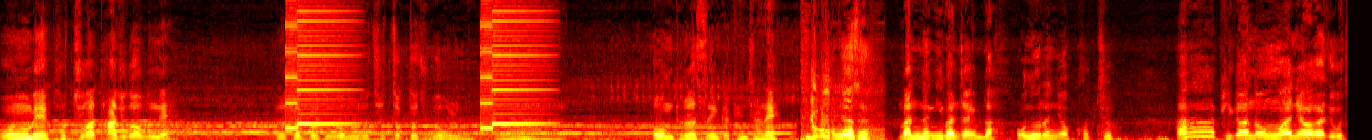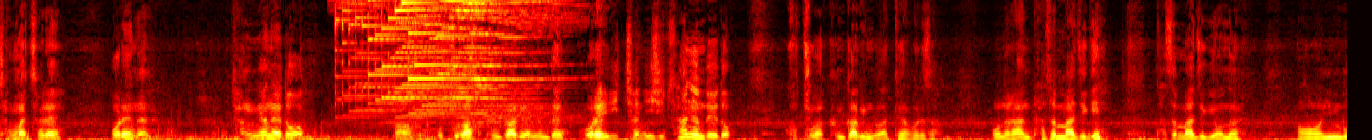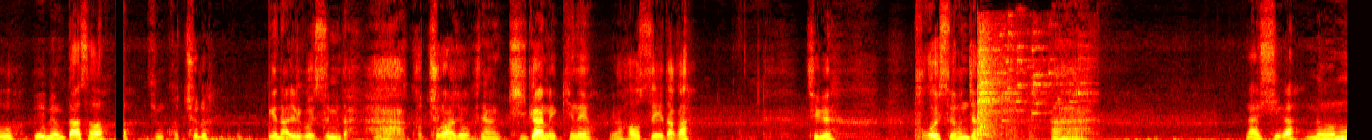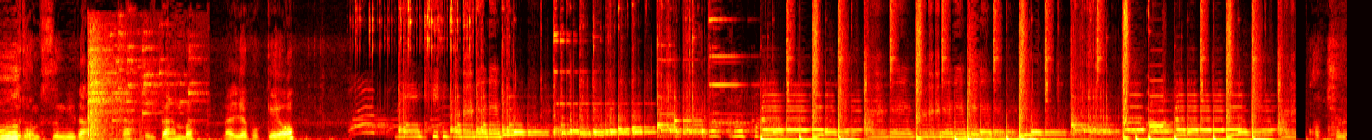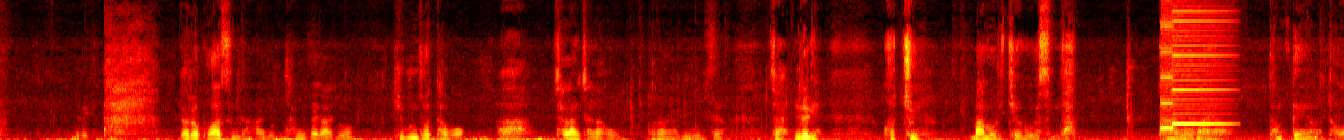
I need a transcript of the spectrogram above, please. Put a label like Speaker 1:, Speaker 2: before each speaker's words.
Speaker 1: 오메 고추가 다 죽어붙네. 이쪽도 죽어불고 저쪽도 죽어불고. 와, 봄 들었으니까 괜찮네 안녕하세요. 만능 이반장입니다. 오늘은요 고추. 아 비가 너무 많이 와가지고 장마철에 올해는 작년에도 아, 고추가 금값이었는데 올해 2024년도에도 고추가 금값인 것 같아요. 그래서 오늘 한 다섯 마지기? 다섯 마지기 오늘 어, 인부 4명 따서 지금 고추를 이게 날리고 있습니다. 아, 고추가 아주 그냥 기가 막히네요. 이 하우스에다가 지금 푸고 있어요, 혼자. 아, 날씨가 너무 덥습니다. 자, 일단 한번 날려 볼게요. 고추를 이렇게 다 열어 보았습니다. 아주 참새가 아주 기분 좋다고, 아, 찰랑찰랑하고 돌아다니고 있어요. 자, 이렇게 고추 마무리 지어보겠습니다. 다음에 봐요. 덤땡이로 도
